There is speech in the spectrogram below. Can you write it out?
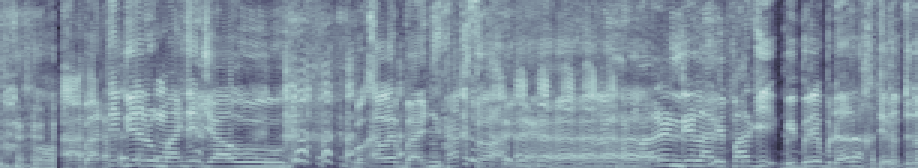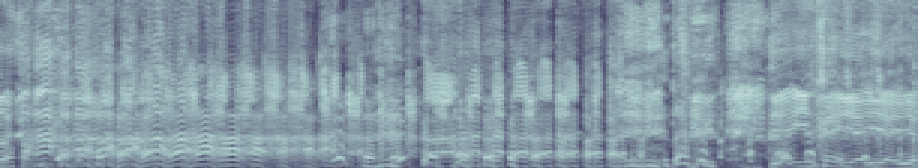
Berarti dia rumahnya jauh. Bekalnya banyak soalnya. Kemarin dia lari pagi, bibirnya berdarah kejedot-jedot. Tapi ya iya iya iya iya.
